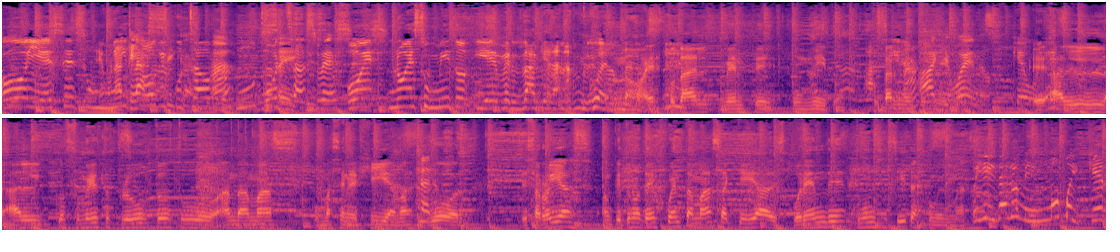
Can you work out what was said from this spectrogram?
Oye, ese es un Es mito clásica, que he escuchado ¿ah? muchas Sí. veces. O es- no es un mito y es verdad que dan hambre. No, es totalmente un mito. Totalmente un Ay, qué mito. bueno. Qué Eh, bueno. al, al consumir estos productos tú andas más con más energía, más vigor. Desarrollas, aunque tú no te des cuenta, más actividades. Por ende, tú necesitas comer más. Oye, ¿y da lo mismo cualquier,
